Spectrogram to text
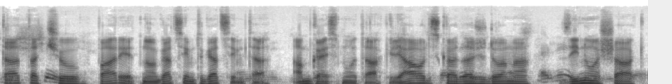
tā taču pāriet no gadsimta gadsimtā. Apgaismotāki ļaudis, kā daži domā, zinošāki.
